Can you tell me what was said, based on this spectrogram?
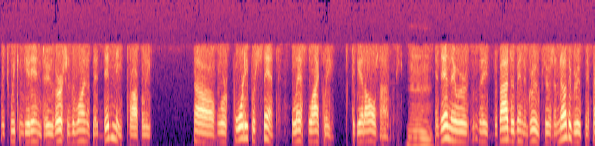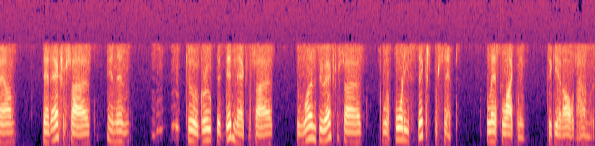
which we can get into, versus the ones that didn't eat properly, uh, were 40% less likely to get Alzheimer's. Mm. And then they were they divided them into groups. There was another group they found that exercised and then to a group that didn't exercise, the ones who exercised were 46% less likely to get Alzheimer's.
